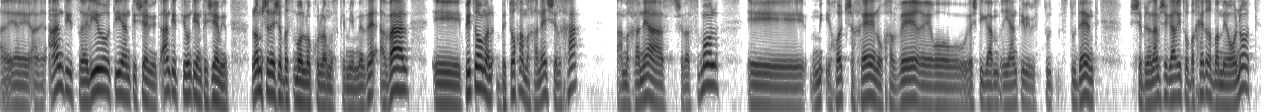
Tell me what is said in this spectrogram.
אה, אה, אנטי-ישראליות היא אנטישמיות, אנטי-ציונות היא אנטישמיות. לא משנה שבשמאל לא כולם מסכימים לזה, אבל אה, פתאום בתוך המחנה שלך, המחנה של השמאל, אה, יכול להיות שכן או חבר, אה, או יש לי גם, ראיינתי סטוד- סטודנט, שבן אדם שגר איתו בחדר, במעונות,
